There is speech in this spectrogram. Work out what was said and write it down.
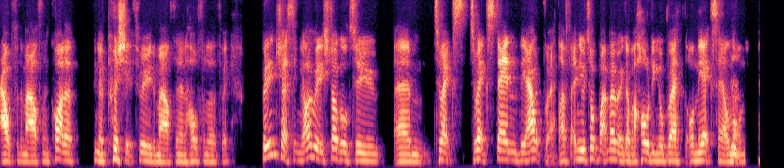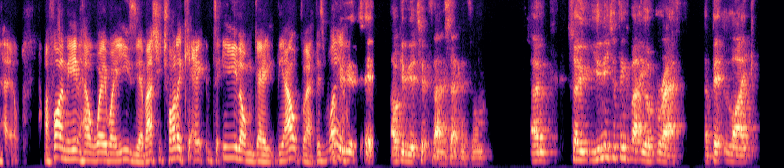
out for the mouth, and quite a you know push it through the mouth and then hold for another three. But interestingly, I really struggle to um to ex to extend the out breath. I've, and you were talking about a moment ago about holding your breath on the exhale, mm. not on the inhale. I find the inhale way way easier, but actually trying to to elongate the out breath is way. I'll give you a tip. I'll give you a tip for that in a second, Phil. Um, so you need to think about your breath a bit like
